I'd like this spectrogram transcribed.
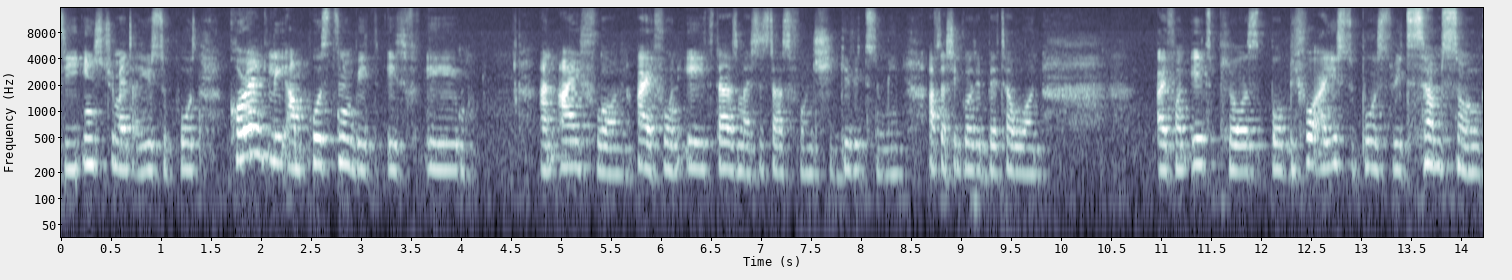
the instrument i used to post currently i'm posting with a, a an iphone iphone 8 that's my sister's phone she gave it to me after she got a better one iphone 8 plus but before i used to post with samsung.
